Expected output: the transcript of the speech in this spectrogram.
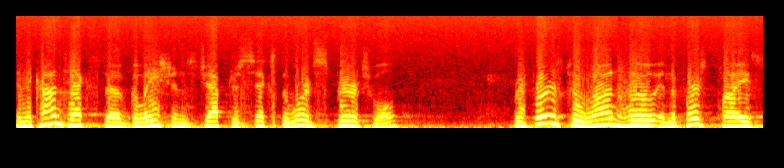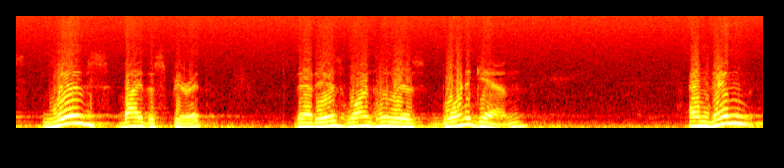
In the context of Galatians chapter 6, the word spiritual refers to one who, in the first place, lives by the Spirit, that is, one who is born again, and then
